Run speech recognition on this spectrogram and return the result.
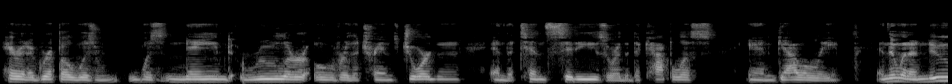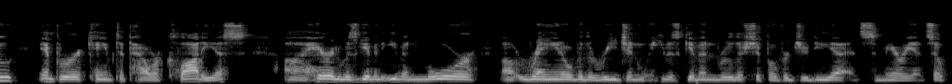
Herod Agrippa was was named ruler over the Transjordan and the ten cities or the Decapolis and Galilee. And then when a new emperor came to power, Claudius, uh, Herod was given even more uh, reign over the region. He was given rulership over Judea and Samaria. And so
